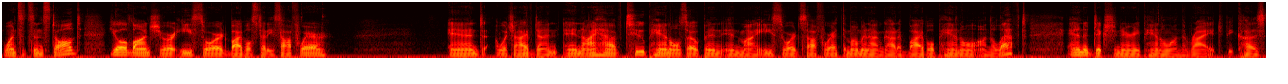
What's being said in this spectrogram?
Once it's installed, you'll launch your eSword Bible Study software, and which I've done. And I have two panels open in my eSword software at the moment. I've got a Bible panel on the left and a dictionary panel on the right because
